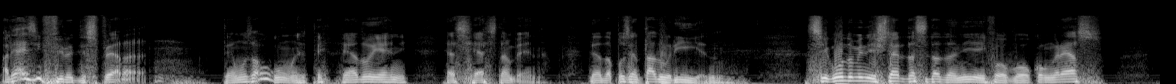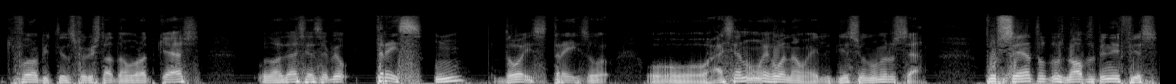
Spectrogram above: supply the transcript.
Aliás, em fila de espera temos algumas, tem a do INSS também, né? tem a da aposentadoria. Né? Segundo o Ministério da Cidadania informou o Congresso, que foram obtidos pelo Estadão Broadcast, o Nordeste recebeu três. Um, dois, três. O, o, não errou, não, ele disse o número certo. Por cento dos novos benefícios,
